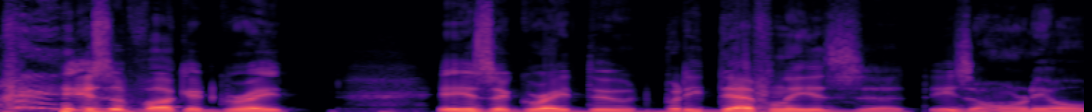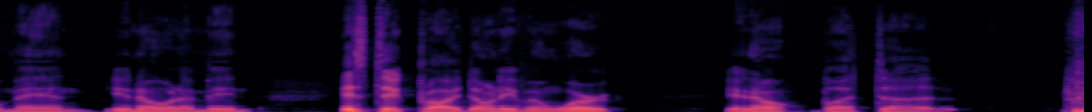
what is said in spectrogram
he's a fucking great. He's a great dude, but he definitely is. A, he's a horny old man. You know what I mean? His dick probably don't even work you know, but uh,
